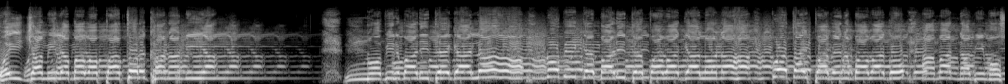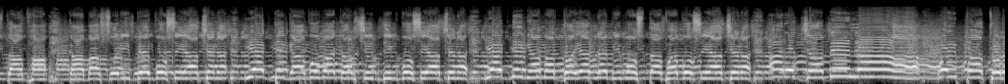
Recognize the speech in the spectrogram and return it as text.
ওই জামিলা বাবা পাথর খানা নিয়া নবীর বাড়িতে গেল, নবীকে বাড়িতে পাওয়া গেল না। কোথায় পাবেন বাবা গো? আমার নবী মোস্তাফা কাবা শরীফে বসে আছেন। একদিকে আবু বাকর সিদ্দিক বসে আছেন। একদিকে আমার দয়ার নবী মোস্তাফা বসে আছেন। আর জামিলা ওই পাথর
